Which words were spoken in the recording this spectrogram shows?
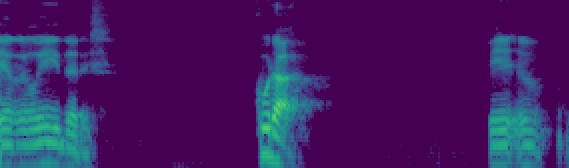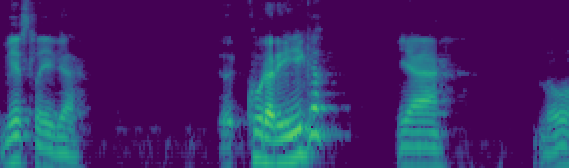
ir līderis? Kurā? Virslīgā. Kura Rīga? Jā. Nu,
